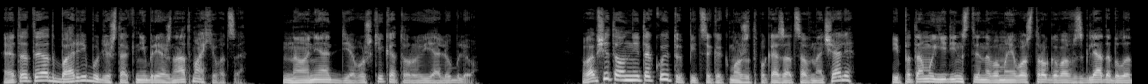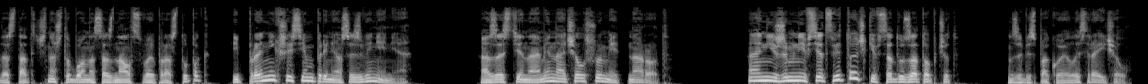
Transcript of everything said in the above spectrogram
«Это ты от Барри будешь так небрежно отмахиваться, но не от девушки, которую я люблю». Вообще-то он не такой тупица, как может показаться вначале, и потому единственного моего строгого взгляда было достаточно, чтобы он осознал свой проступок и, проникшись им, принес извинения. А за стенами начал шуметь народ. «Они же мне все цветочки в саду затопчут», — забеспокоилась Рэйчел.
